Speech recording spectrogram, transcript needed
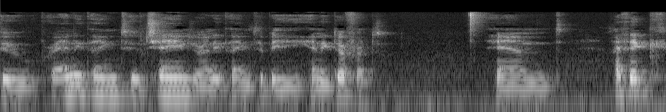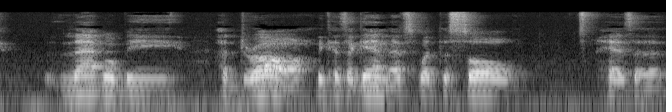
to for anything to change or anything to be any different. And I think that will be a draw because again, that's what the soul has a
